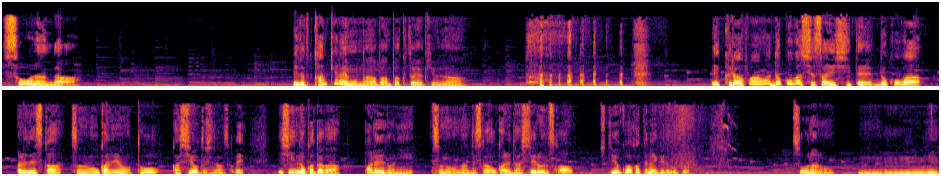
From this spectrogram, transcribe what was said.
そうなんだ。え、だって関係ないもんな、万博と野球な。え、クラファンはどこが主催して、どこが、あれですか、そのお金を投下しようとしてたんですか？え、維新の方がパレードにその、何ですか、お金出してるんですか？ちょっとよくわかってないけど、僕。そうなの？うーん。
